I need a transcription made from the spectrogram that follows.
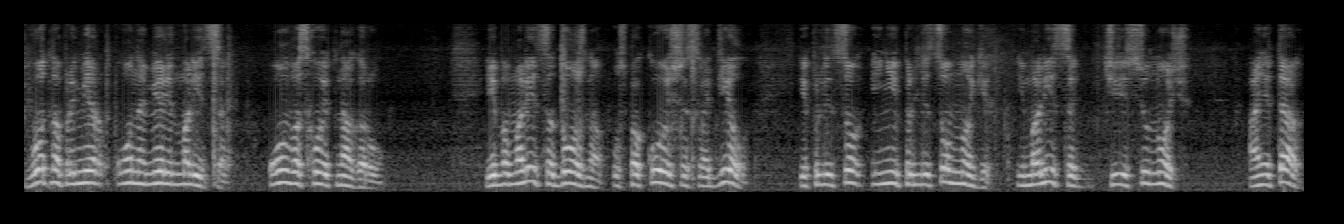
Вот, например, Он намерен молиться. Он восходит на гору. Ибо молиться должно, успокоившись от дел, и, при лицом, и не при лицом многих, и молиться через всю ночь, а не так,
